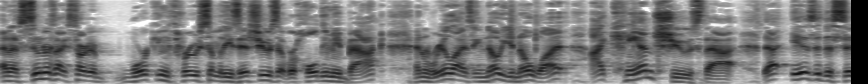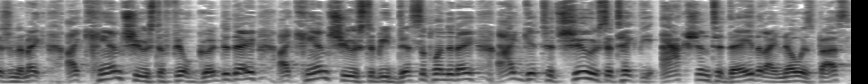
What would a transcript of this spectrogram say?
And as soon as I started working through some of these issues that were holding me back and realizing, no, you know what? I can choose that. That is a decision to make. I can choose to feel good today. I can choose to be disciplined today. I get to choose to take the action today that I know is best,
